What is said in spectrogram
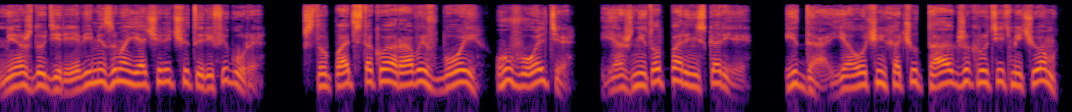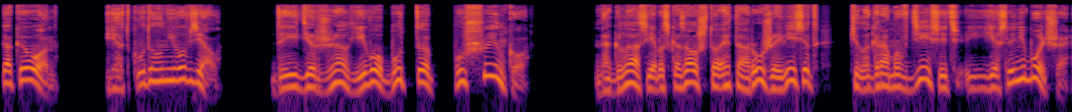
Между деревьями замаячили четыре фигуры. Вступать с такой оравой в бой — увольте. Я же не тот парень из Кореи. И да, я очень хочу так же крутить мечом, как и он. И откуда он его взял? Да и держал его будто пушинку. На глаз я бы сказал, что это оружие весит килограммов десять, если не больше.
